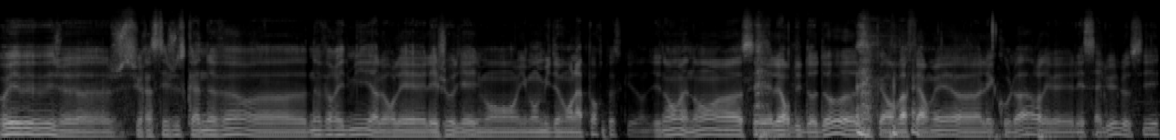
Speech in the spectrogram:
oui, oui, oui, je, je suis resté jusqu'à 9h, 9h30. Alors les, les geôliers, ils m'ont mis devant la porte parce qu'ils ont dit non, maintenant euh, c'est l'heure du dodo, euh, donc euh, on va fermer euh, les couloirs, les, les cellules aussi.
